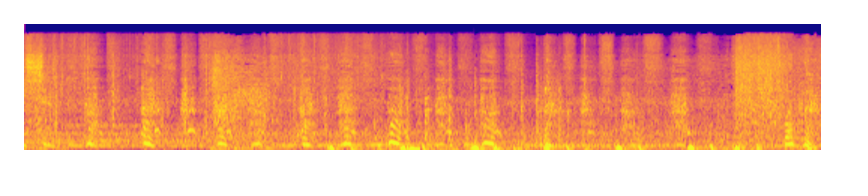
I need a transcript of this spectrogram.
shit. What the...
